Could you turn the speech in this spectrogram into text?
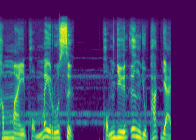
ทำไมผมไม่รู้สึก ผมยืนอึ้งอยู่พักใหญ่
